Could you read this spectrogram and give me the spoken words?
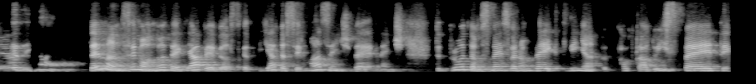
Jā. Jā, Te man, Simon, noteikti jāpiebilst, ka, ja tas ir maziņš bērniņš, tad, protams, mēs varam veikt viņa kaut kādu izpēti,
